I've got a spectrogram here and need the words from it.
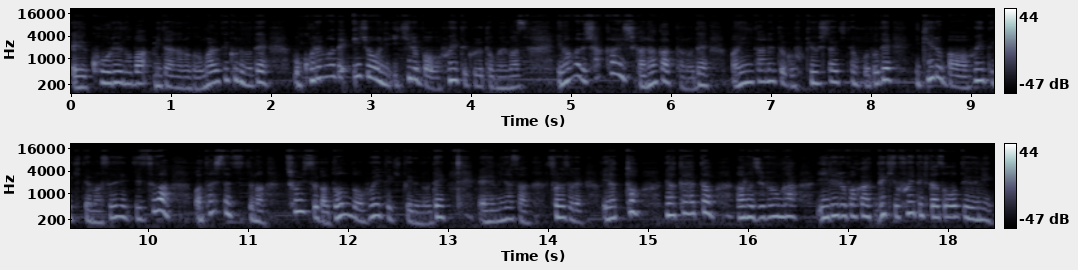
えー、交流の場みたいなのが生まれてくるのでもうこれまで以上に生きる場は増えてくると思います。今まで社会しかなかったので、まあ、インターネットが普及してきたことで生きる場は増えてきてます実は私たちというのはチョイスがどんどん増えてきているので、えー、皆さんそれぞれやっとやっとやっとあの自分が入れる場ができて増えてきたぞというふうに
